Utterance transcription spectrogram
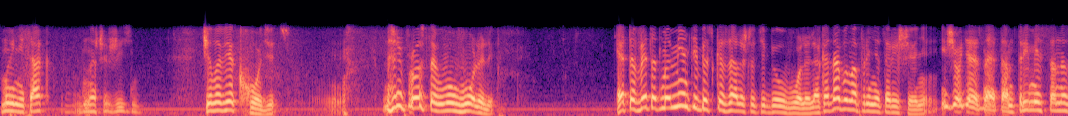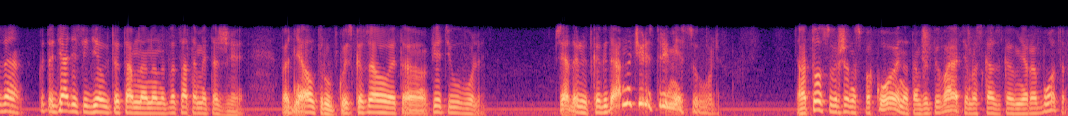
Мы не так в нашей жизни. Человек ходит, даже просто его уволили. Это в этот момент тебе сказали, что тебя уволили. А когда было принято решение? Еще, я знаю, там три месяца назад. Какой-то дядя сидел где-то там на, на, на 20 этаже поднял трубку и сказал, это Петя уволят. Все говорят, когда? Ну, через три месяца уволят. А тот совершенно спокойно, там выпивает, им рассказывает, как у меня работа.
